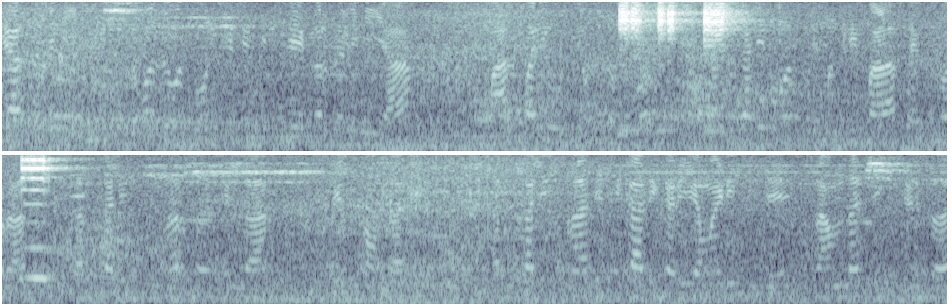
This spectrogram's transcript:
त्या जमिनी जवळजवळ दोनशे ते तीनशे एकर जमिनी या मालपाणी उद्योग तत्कालीन महसूल मंत्री बाळासाहेब थोरात तत्कालीन सिन्नर तहसीलदार सुनील सौंदाने तत्कालीन प्रादेशिक अधिकारी एम आय डी सीचे रामदासजी खेडकर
